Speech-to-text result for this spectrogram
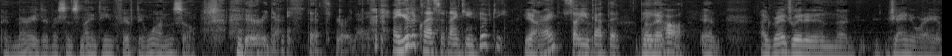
been married ever since 1951. So, Very nice. That's very nice. And you're the class of 1950, yeah, right? So you got the, the Well, that- hall. and I graduated in uh, January of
